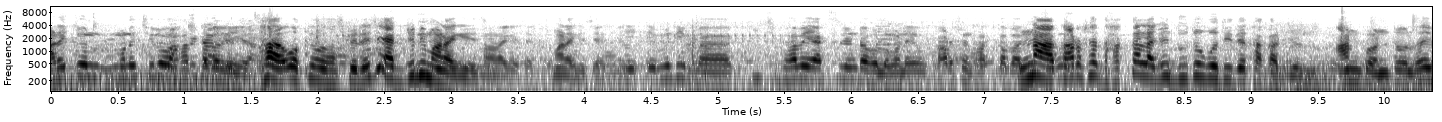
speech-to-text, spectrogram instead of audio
আরেকজন মনে ছিল হাসপাতালে হ্যাঁ ওকে হসপিটালে একজনই মারা গিয়েছে মারা গেছে মারা গেছে এমনি কীভাবে অ্যাক্সিডেন্টটা হলো? মানে কারোর সঙ্গে ধাক্কা না কারোর সাথে ধাক্কা লাগে দ্রুত গতিতে থাকার জন্য। আনকন্ট্রোল হয়ে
